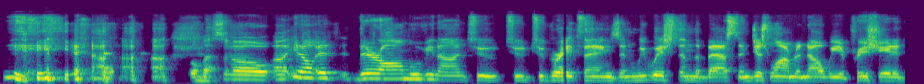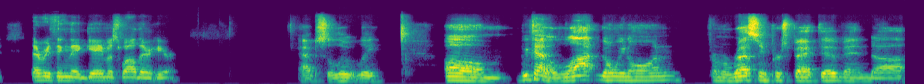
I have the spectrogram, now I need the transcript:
yeah. so uh, you know, it, they're all moving on to to to great things, and we wish them the best, and just want them to know we appreciated everything they gave us while they're here. Absolutely. Um, we've had a lot going on from a wrestling perspective, and uh,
